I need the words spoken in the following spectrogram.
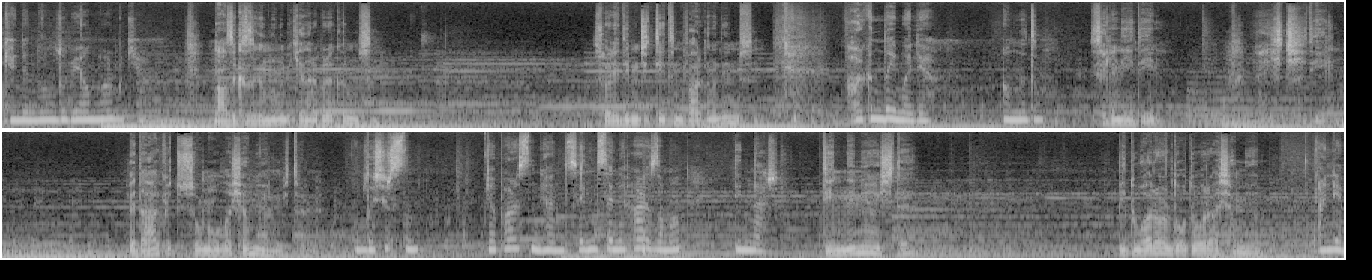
Kendinde olduğu bir an var mı ki? Nazlı kızgınlığını bir kenara bırakır mısın? Söylediğimin ciddiyetinin farkında değil misin? Farkındayım Ali. Anladım. Selin iyi değil. Ya hiç iyi değil. Ve daha kötüsü ona ulaşamıyorum bir türlü. Ulaşırsın. Yaparsın yani. Selin seni her zaman dinler. Dinlemiyor işte. Bir duvar orada, o duvarı aşamıyorum. Ali,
